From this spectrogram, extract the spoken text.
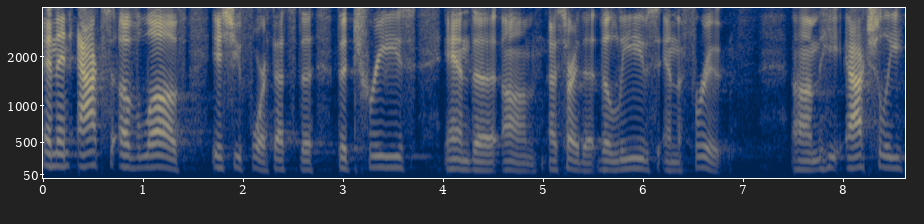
and then acts of love issue forth. That's the, the trees and the, um, uh, sorry, the, the leaves and the fruit. Um, he actually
